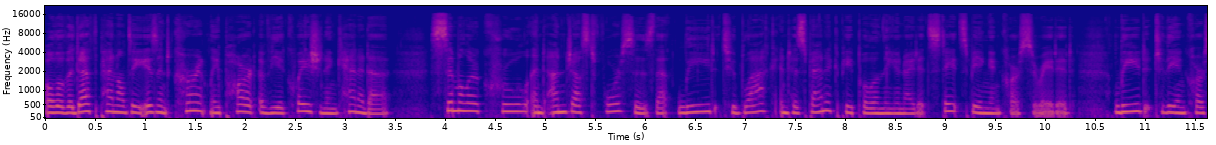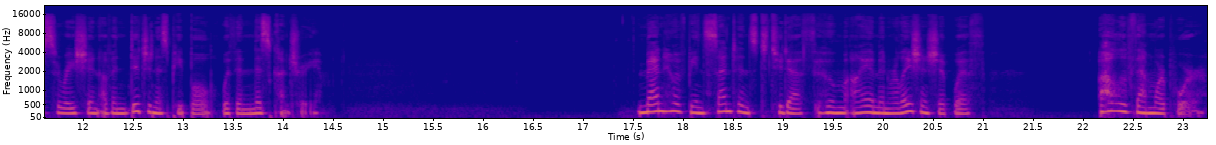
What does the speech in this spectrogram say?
although the death penalty isn't currently part of the equation in Canada, similar cruel and unjust forces that lead to black and Hispanic people in the United States being incarcerated lead to the incarceration of indigenous people within this country. Men who have been sentenced to death, whom I am in relationship with, all of them were poor.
